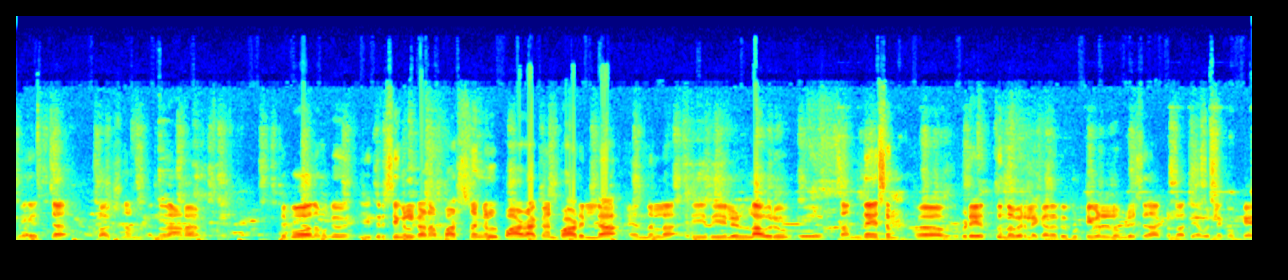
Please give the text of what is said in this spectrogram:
മികച്ച ഭക്ഷണം എന്നതാണ്. ഇതിപ്പോ നമുക്ക് ഈ ദൃശ്യങ്ങൾ കാണാം. ഭക്ഷണങ്ങൾ പാഴാക്കാൻ പാടില്ല എന്നുള്ള രീതിയിലുള്ള ഒരു സന്ദേശം ഇവിടെ എത്തുന്നവരിലേക്ക് അതായത് കുട്ടികളിലും രക്ഷിതാക്കളിലും അധ്യാപകരിലേക്കൊക്കെ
